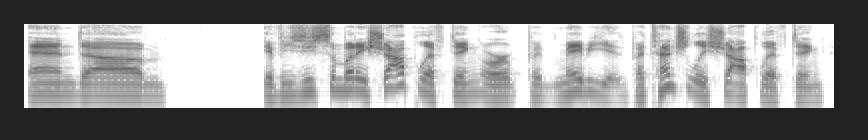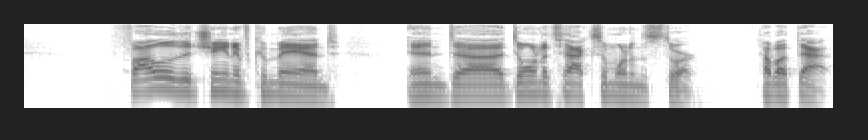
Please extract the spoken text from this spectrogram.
And um, if you see somebody shoplifting or maybe potentially shoplifting, follow the chain of command and uh, don't attack someone in the store. How about that?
